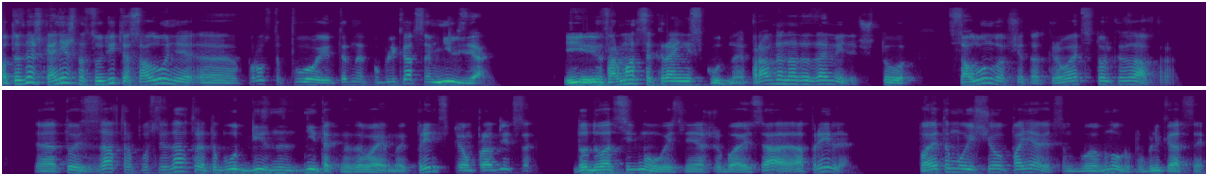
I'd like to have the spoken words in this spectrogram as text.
Вот ты знаешь, конечно, судить о салоне э, просто по интернет-публикациям нельзя. И информация крайне скудная. Правда, надо заметить, что салон вообще-то открывается только завтра. Э, то есть завтра, послезавтра это будут бизнес-дни так называемые. В принципе, он продлится до 27, если не ошибаюсь, а, апреля. Поэтому еще появится много публикаций.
